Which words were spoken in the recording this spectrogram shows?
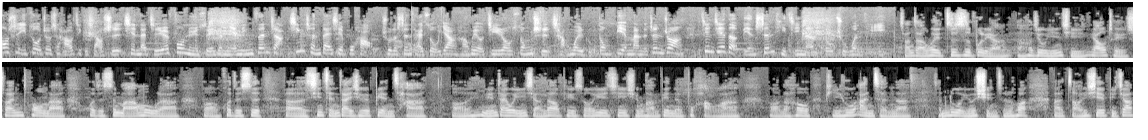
公室一坐就是好几个小时。现代职业妇女随着年龄增长，新陈代谢不好，除了身材走样，还会有肌肉松弛、肠胃蠕动变慢的症状，间接的连身体机能都出问题。常常会姿势不良，然后就引起腰腿酸痛啦，或者是麻木啦，哦，或者是呃新陈代谢会变差，哦，年代会影响到，比如说月经循环变得不好啊，哦，然后皮肤暗沉啊。咱们如果有选择的话，呃，找一些比较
